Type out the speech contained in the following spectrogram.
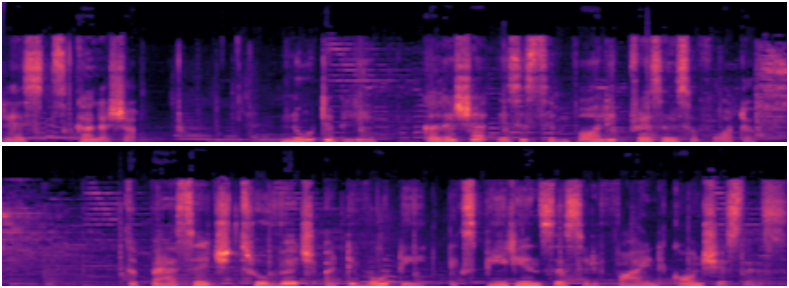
rests Kalasha. Notably, Kalasha is a symbolic presence of water, the passage through which a devotee experiences refined consciousness.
